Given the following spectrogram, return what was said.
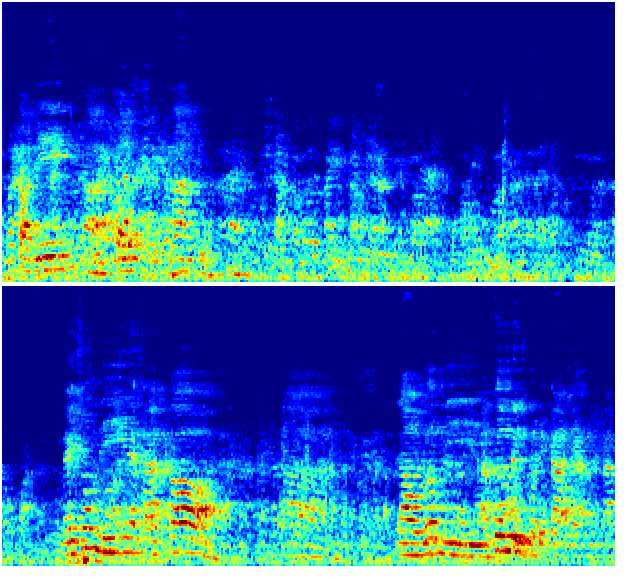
เพราะตอนนี้โต๊ะว่างอยู่ในช่วงนี้นะครับก็เราเริ่มมีเครื่องดื่มบริการแล้วนะครับ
